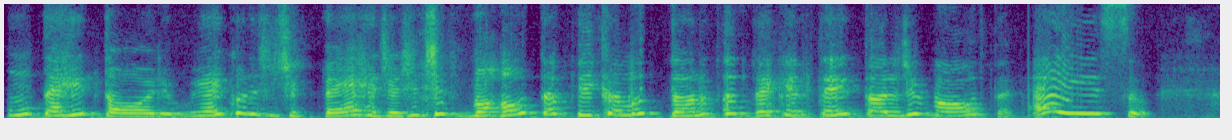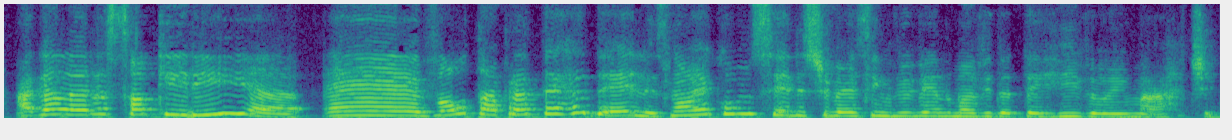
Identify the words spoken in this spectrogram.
um território. E aí, quando a gente perde, a gente volta, fica lutando pra ter aquele território de volta. É isso. A galera só queria é, voltar para a terra deles. Não é como se eles estivessem vivendo uma vida terrível em Marte.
